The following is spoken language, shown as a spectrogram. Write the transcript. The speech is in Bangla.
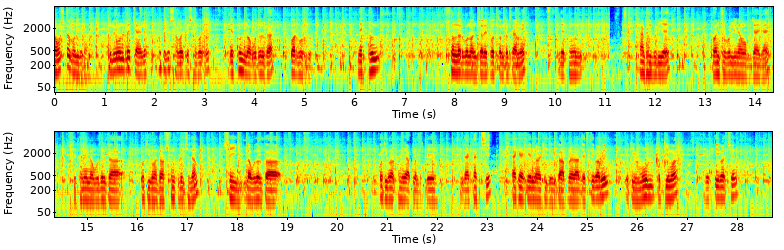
নমস্কার বন্ধুরা তুলিমণ্ডলের চ্যানেলের পক্ষ থেকে সবাইকে স্বাগত। দেখুন নবদুর্গা পর্ব টু দেখুন সুন্দরবন অঞ্চলের প্রত্যন্ত গ্রামে, দেখুন কাঁঠালবেড়িয়ায় পঞ্চবল্লী নামক জায়গায় সেখানে নবদুর্গা প্রতিমা দর্শন করেছিলাম। সেই নবদুর্গা প্রতিমাখানি আপনাদেরকে দেখাচ্ছি। একে একে নয়টি দুর্গা আপনারা দেখতে পাবেন। এটি মূল প্রতিমা, দেখতেই পাচ্ছেন।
